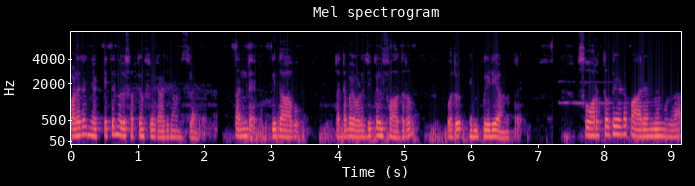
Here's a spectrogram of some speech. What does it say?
വളരെ ഞെട്ടിക്കുന്ന ഒരു സത്യം ശ്രീരാജിന് മനസ്സിലായത്. തന്റെ പിതാവും തന്റെ ബയോളജിക്കൽ ഫാദറും ഒരു എൻ പി ഡി ആണത്രേ. സ്വാർത്ഥതയുടെ പാരമ്യമുള്ള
